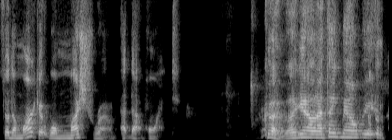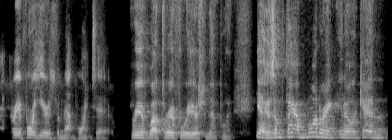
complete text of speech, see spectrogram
So the market will mushroom at that point. Good. Well, you know, and I think now three or four years from that point too. Three or about three or four years from that point. Yeah, because I'm I'm wondering, you know, again,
